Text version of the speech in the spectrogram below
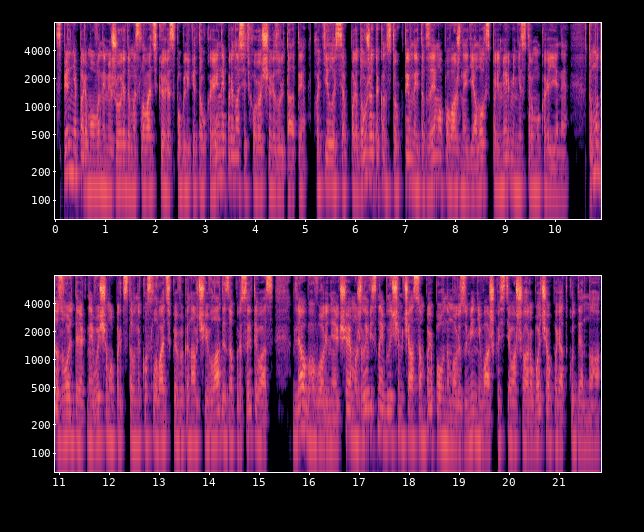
Спільні перемовини між урядами Словацької Республіки та України приносять хороші результати. Хотілося б продовжити конструктивний та взаємоповажний діалог з прем'єр-міністром України. Тому дозвольте як найвищому представнику словацької виконавчої влади запросити вас для обговорення, якщо є можливість найближчим часом при повному розумінні важкості вашого робочого порядку денного.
